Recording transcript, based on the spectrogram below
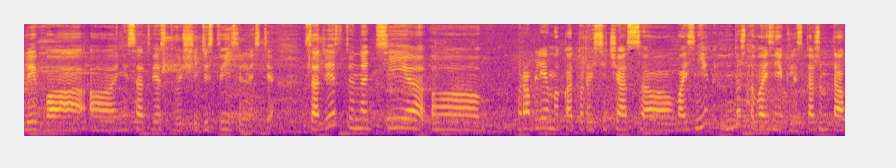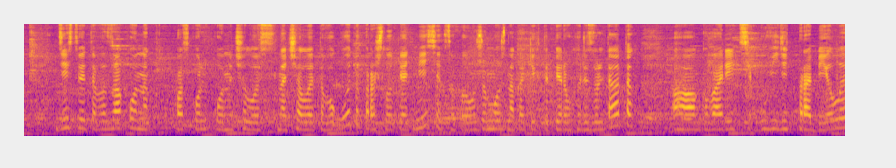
либо не соответствующей действительности. Соответственно, те проблемы, которые сейчас а, возникли, не то что возникли, скажем так, действие этого закона, поскольку началось с начала этого года, прошло 5 месяцев, и уже можно о каких-то первых результатах а, говорить, увидеть пробелы,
